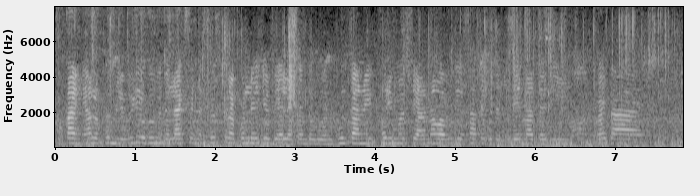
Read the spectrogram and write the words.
તો કાંઈ નહીં હાલો ફેમિલી વીડિયો ગમે તો લાઈક અને સબસ્ક્રાઈબ કરી લેજો. બે લાઇકન દબાવવાનું ભૂલતા નહીં. ફરી મળશે આ નવા વીડિયો સાથે. બધા જય માતાજી. બાય બાય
